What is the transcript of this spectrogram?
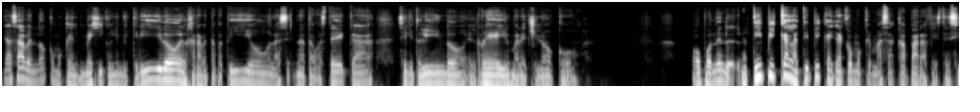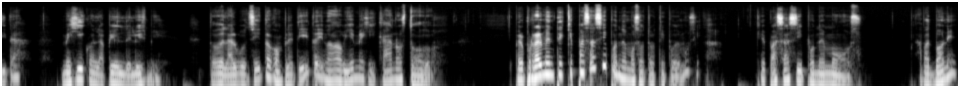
Ya saben, ¿no? Como que el México lindo y querido, el jarabe tapatío, la serenata huasteca, Cielito lindo, el rey, el mariachi loco. O ponen la típica, la típica ya como que más acá para fiestecita. México en la piel de Luismi. Todo el álbumcito completito y no, bien mexicanos todos. Pero pues realmente, ¿qué pasa si ponemos otro tipo de música? ¿Qué pasa si ponemos a Bad Bunny,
